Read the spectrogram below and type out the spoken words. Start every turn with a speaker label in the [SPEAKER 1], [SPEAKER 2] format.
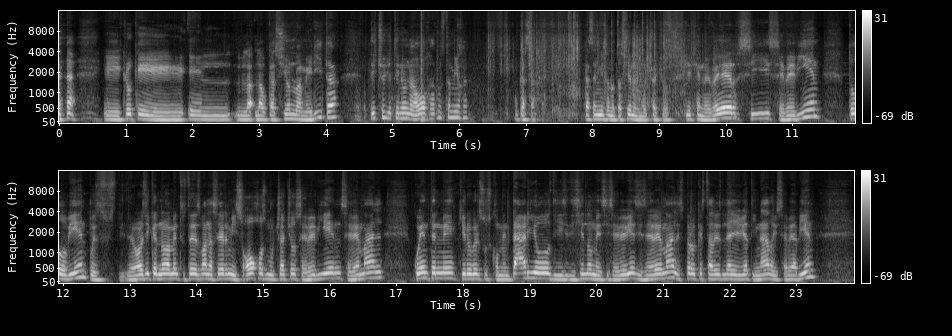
[SPEAKER 1] Eh, creo que la, ocasión lo amerita. De hecho, yo tenía una hoja. ¿Dónde está mi hoja? Acá está. Acá están mis anotaciones, muchachos. Déjenme ver si se ve bien. Todo bien. Pues ahora sí que nuevamente ustedes van a ser mis ojos, muchachos. Se ve bien, se ve mal. Cuéntenme, quiero ver sus comentarios diciéndome si se ve bien, si se ve mal. Espero que esta vez le haya yo atinado y se vea bien.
